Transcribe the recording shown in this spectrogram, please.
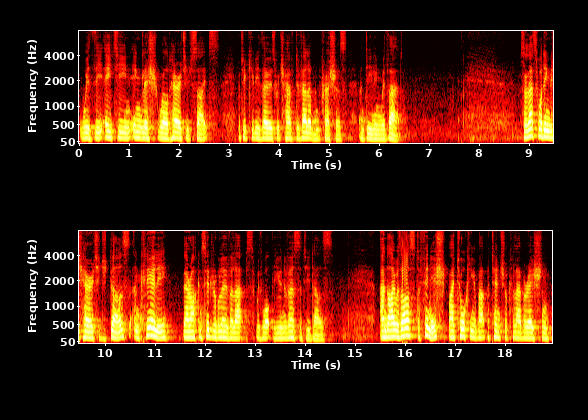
with the 18 English World Heritage sites, particularly those which have development pressures and dealing with that. So that's what English Heritage does, and clearly there are considerable overlaps with what the university does. And I was asked to finish by talking about potential collaboration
